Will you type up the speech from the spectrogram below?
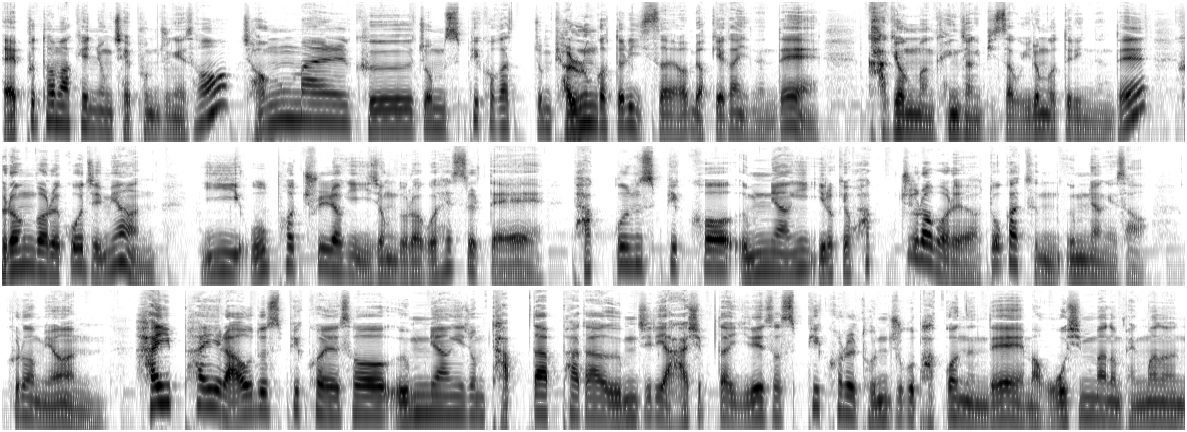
애프터마켓용 제품 중에서 정말 그 좀 스피커가 좀 별론 것들이 있어요. 몇 개가 있는데 가격만 굉장히 비싸고 이런 것들이 있는데 그런 거를 꽂으면 이 우퍼 출력이 이 정도라고 했을 때 바꾼 스피커 음량이 이렇게 확 줄어버려요. 똑같은 음량에서. 그러면 하이파이 라우드 스피커에서 음량이 좀 답답하다, 음질이 아쉽다 이래서 스피커를 돈 주고 바꿨는데 막 50만 원, 100만 원,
